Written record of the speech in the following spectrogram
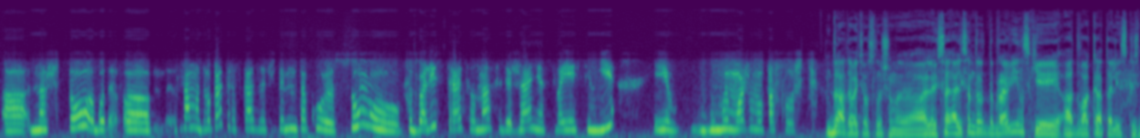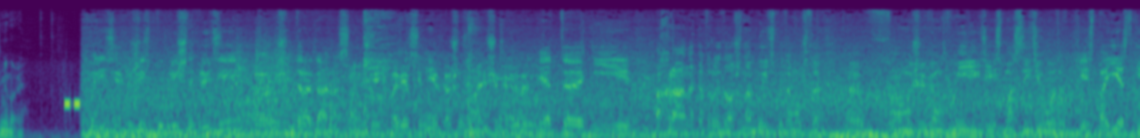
А, на что вот, а, сам адвокат рассказывает, что именно такую сумму футболист тратил на содержание своей семьи, и мы можем его послушать. Да, давайте услышим. Александр Добровинский, адвокат Алис Казьминой. Смотрите, жизнь публичных людей э, очень дорога на самом деле. Поверьте мне, я хорошо знаю, о чем я говорю. Это и охрана, которая должна быть, потому что э, мы живем в мире, где есть масса идиотов, есть поездки,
